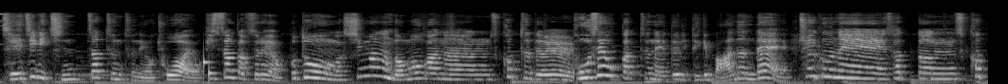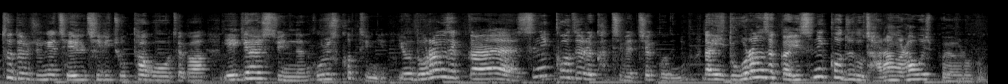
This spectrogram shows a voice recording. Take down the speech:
재질이 진짜 튼튼해요. 좋아요. 비싼 값을 해요. 보통 막 10만원 넘어가는 스커트들 보세옷 같은 애들이 되게 많은데 최근에 샀던 스커트들 중에 제일 질이 좋다고 제가 얘기할 수 있는 울 스커트입니다. 이 노란 색깔 스니커즈를 같이 매치했거든요. 나 이 노란 색깔 이 스니커즈도 자랑을 하고 싶어요, 여러분.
